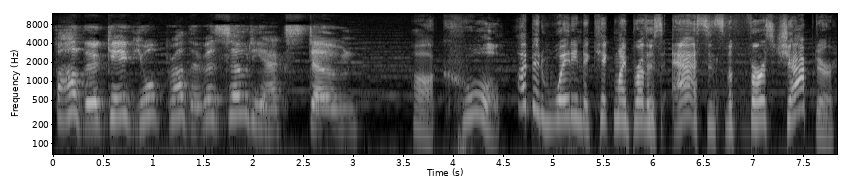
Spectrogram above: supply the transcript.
father gave your brother a zodiac stone. Oh, cool. I've been waiting to kick my brother's ass since the first chapter.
